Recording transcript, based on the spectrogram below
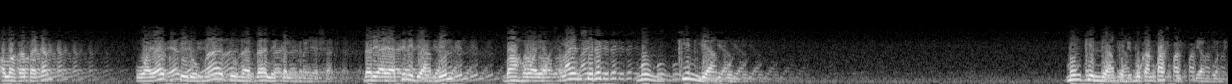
Allah katakan wa dari ayat ini diambil bahwa yang selain syirik mungkin diampuni mungkin diampuni bukan pasti diampuni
